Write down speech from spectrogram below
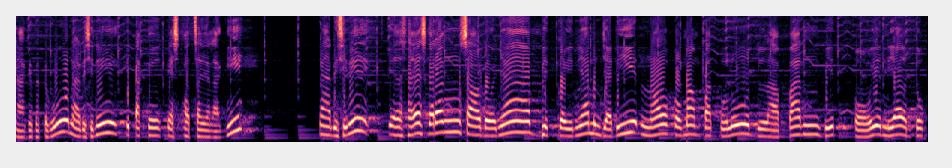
Nah, kita tunggu. Nah, di sini kita ke cash out saya lagi. Nah, di sini ya saya sekarang saldonya Bitcoinnya menjadi 0,48 Bitcoin ya untuk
